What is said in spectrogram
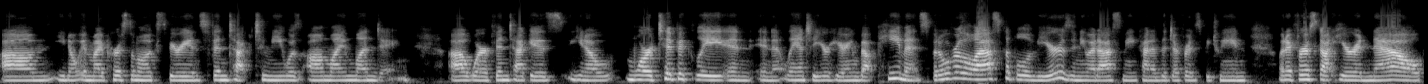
Um, you know, in my personal experience, fintech to me was online lending uh, where fintech is, you know, more typically in in Atlanta, you're hearing about payments. But over the last couple of years, and you had asked me kind of the difference between when I first got here and now,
